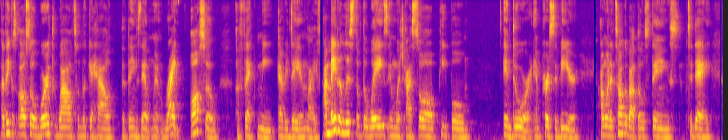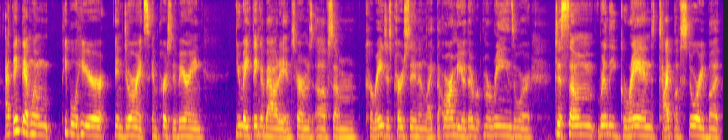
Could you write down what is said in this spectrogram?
I think it's also worthwhile to look at how the things that went right also affect me every day in life. I made a list of the ways in which I saw people endure and persevere. I want to talk about those things today. I think that when people hear endurance and persevering, you may think about it in terms of some courageous person in like the army or the marines or just some really grand type of story but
